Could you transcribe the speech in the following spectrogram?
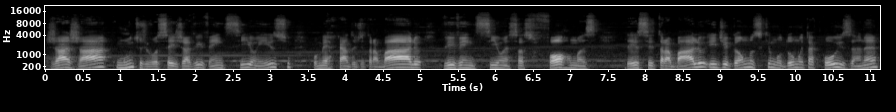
já já, muitos de vocês já vivenciam isso, o mercado de trabalho, vivenciam essas formas desse trabalho e digamos que mudou muita coisa, né?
